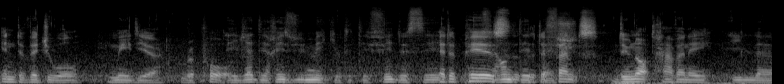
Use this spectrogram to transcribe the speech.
individual media report. Et il y a des résumés qui ont été faits de ces It appears that the defense do not have any Il euh,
